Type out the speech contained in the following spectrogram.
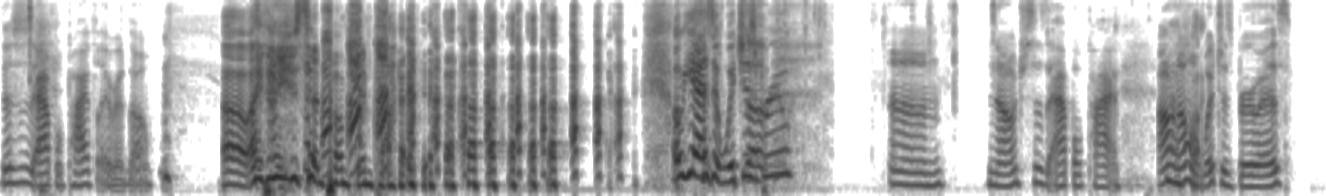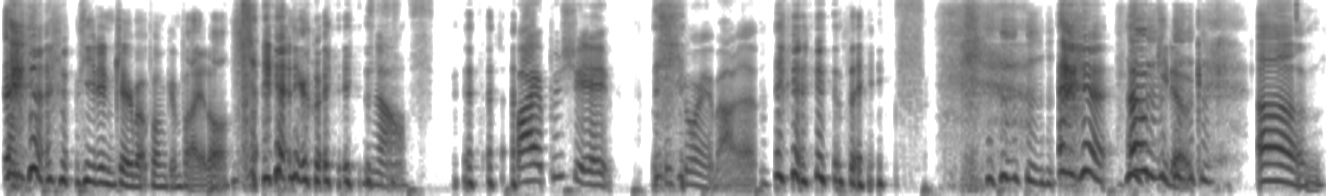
This is apple pie flavored though. Oh, I thought you said pumpkin pie. oh yeah, is it witch's so, brew? Um, no, it just says apple pie. I don't oh, know fuck. what witch's brew is. he didn't care about pumpkin pie at all. anyway. No. but I appreciate the story about it. Thanks. Okie doke. Um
